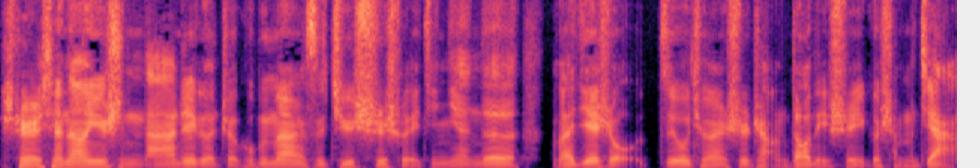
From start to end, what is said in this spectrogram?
是相当于是拿这个 Jacoby Myers 去试水，今年的外接手自由球员市场到底是一个什么价？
